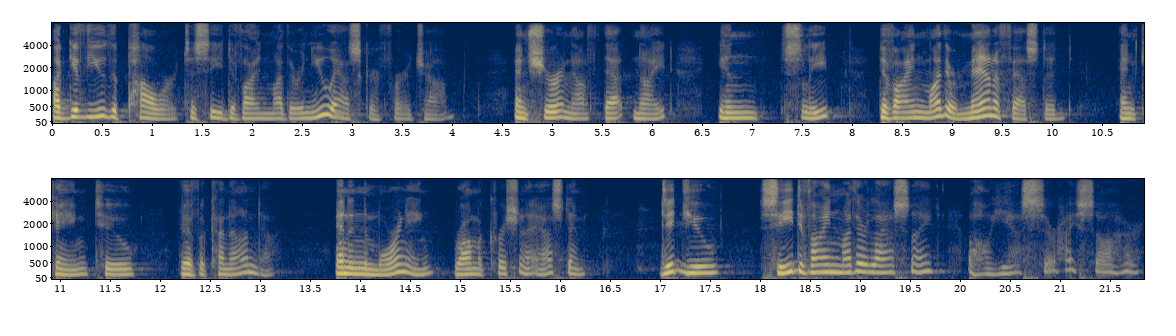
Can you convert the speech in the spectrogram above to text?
I'll give you the power to see Divine Mother, and you ask her for a job. And sure enough, that night, in sleep, Divine Mother manifested and came to Vivekananda. And in the morning, Ramakrishna asked him, Did you see Divine Mother last night? Oh, yes, sir, I saw her.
